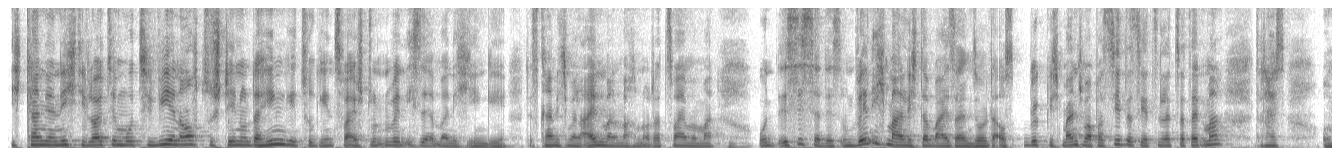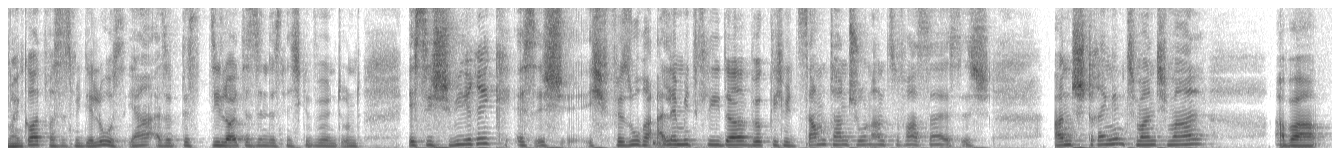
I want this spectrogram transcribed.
ich kann ja nicht die Leute motivieren, aufzustehen und dahin zu gehen, zwei Stunden, wenn ich selber nicht hingehe. Das kann ich mal einmal machen oder zweimal machen. Und es ist ja das. Und wenn ich mal nicht dabei sein sollte, aus wirklich, manchmal passiert das jetzt in letzter Zeit mal, dann heißt, oh mein Gott, was ist mit dir los? Ja, also das, die Leute sind es nicht gewöhnt. Und es ist schwierig. Es ist, ich versuche alle Mitglieder wirklich mit Samthandschuhen anzufassen. Es ist anstrengend manchmal, aber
